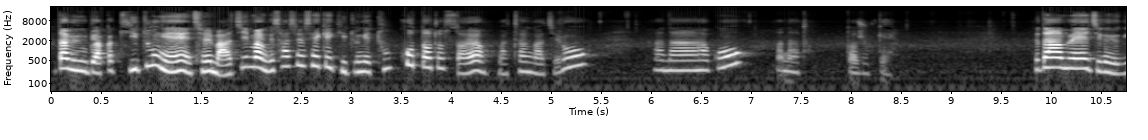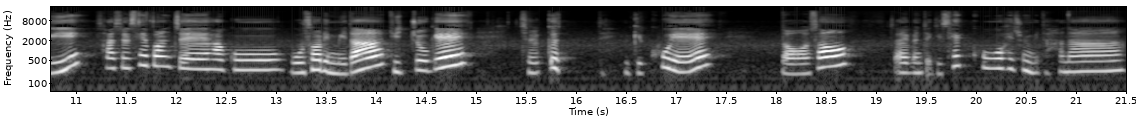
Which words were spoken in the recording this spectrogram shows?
그 다음에 우리 아까 기둥에 제일 마지막 여기 사슬 3개 기둥에 두 코 떠줬어요. 마찬가지로 하나 하고 하나 더 떠줄게요. 그 다음에 지금 여기 사슬 세 번째 하고 모서리입니다. 뒤쪽에 제일 끝 네, 여기 코에 넣어서 짧은 뜨기 세 코 해줍니다. 하나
